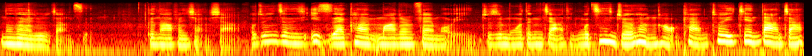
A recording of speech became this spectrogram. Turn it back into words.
那大概就是这样子。跟大家分享一下，我最近真的是一直在看《Modern Family》，就是摩登家庭，我真的觉得很好看，推荐大家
